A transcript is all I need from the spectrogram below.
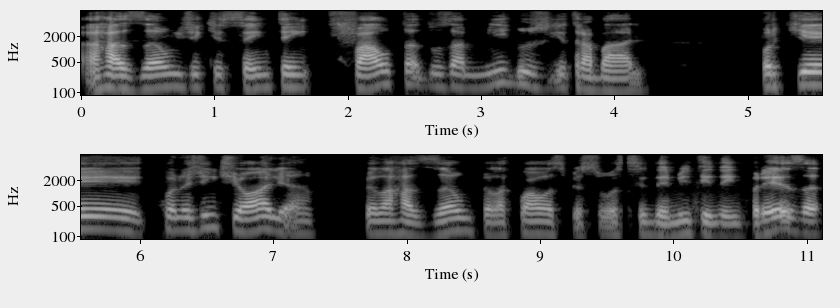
a razão de que sentem falta dos amigos de trabalho. Porque quando a gente olha pela razão pela qual as pessoas se demitem da empresa,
